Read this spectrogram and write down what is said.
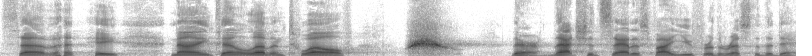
seven, eight, nine, 10, 11, 12. There, that should satisfy you for the rest of the day.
